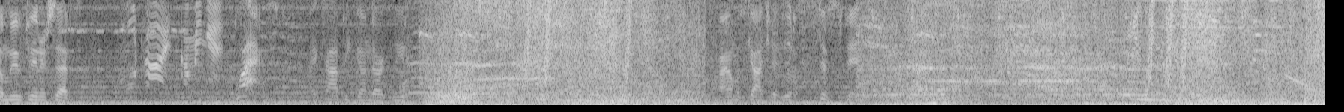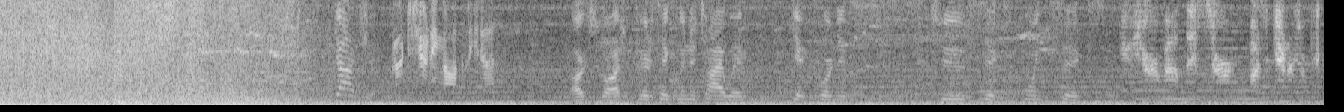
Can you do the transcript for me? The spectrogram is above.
Three. E6, I'll move to intercept. More ties coming in. Blast! I copy, Gundark leader. I almost got you, little suspect. Gotcha. Good shooting, Arc Leader. Arc Squad, prepare to take on the new TIE wave. Get coordinates 26.6. You sure about this, sir? My scanners are picking up 68 fighters.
